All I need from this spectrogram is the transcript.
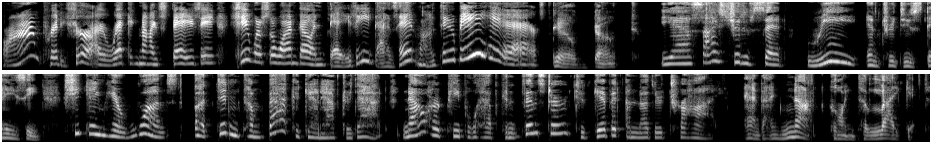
I'm pretty sure I recognize Daisy. She was the one going, Daisy doesn't want to be here. Still don't. Yes, I should have said reintroduce Daisy. She came here once, but didn't come back again after that. Now her people have convinced her to give it another try. And I'm not going to like it.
